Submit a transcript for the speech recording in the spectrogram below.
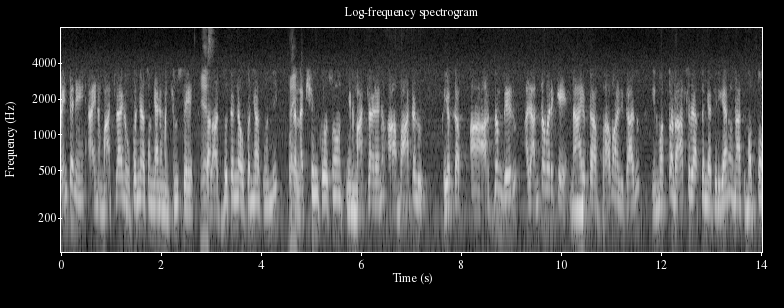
వెంటనే ఆయన మాట్లాడిన ఉపన్యాసం కానీ మనం చూస్తే. చాలా అద్భుతంగా ఉపన్యాసం ఉంది. ఒక. లక్ష్యం కోసం నేను మాట్లాడాను. ఆ మాటలు యొక్క ఆ అర్థం వేరు. అది అంతవరకే నా యొక్క భావం అది కాదు. నేను మొత్తం రాష్ట్ర వ్యాప్తంగా తిరిగాను. నాకు మొత్తం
